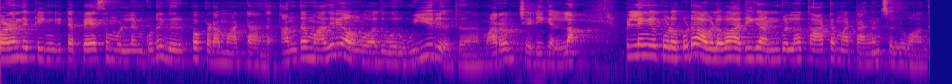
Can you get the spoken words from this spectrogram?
குழந்தைக்கிட்ட பேச முடியலன்னு கூட விருப்பப்பட மாட்டாங்க. அந்த மாதிரி அவங்க அது ஒரு உயிர் அது மரம் செடிகள்லாம். பிள்ளைங்க கூட கூட அவ்வளோவா அதிக அன்புலாம் காட்ட மாட்டாங்கன்னு சொல்லுவாங்க.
